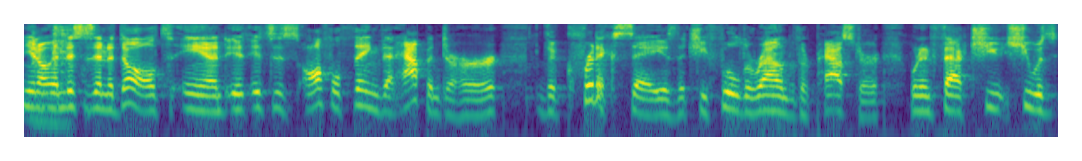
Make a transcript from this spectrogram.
you know, and this is an adult, and it, it's this awful thing that happened to her. The critics say is that she fooled around with her pastor when in fact she she was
